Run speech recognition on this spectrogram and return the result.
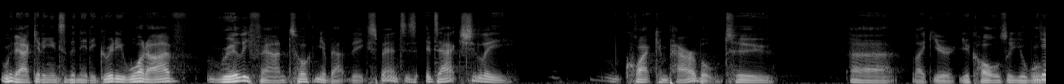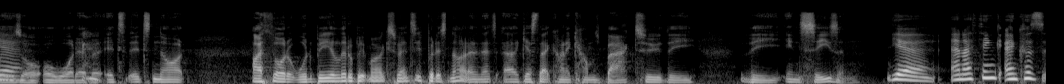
without getting into the nitty gritty, what I've really found talking about the expense is it's actually quite comparable to uh, like your your Coles or your Woolies Yeah. or, or whatever. It's it's not. I thought it would be a little bit more expensive, but it's not, and that's I guess that kind of comes back to the the in season. Yeah, and I think, and because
